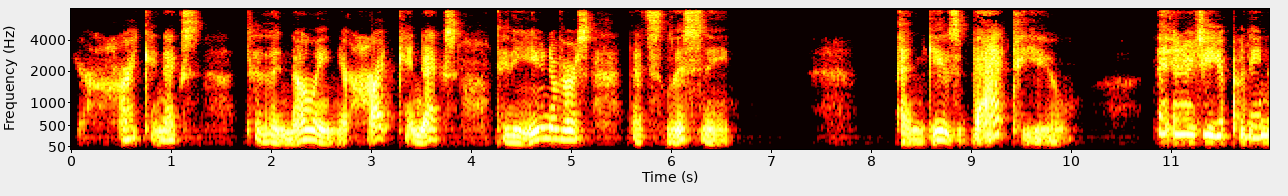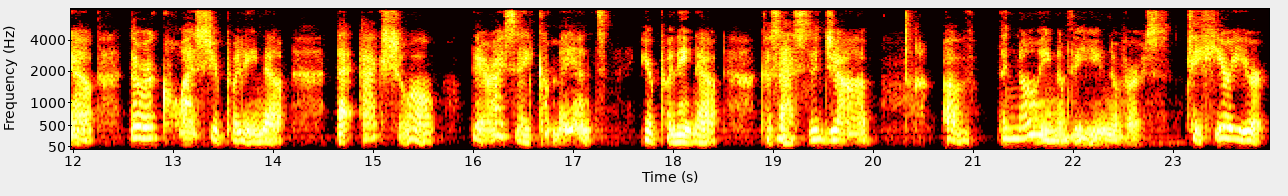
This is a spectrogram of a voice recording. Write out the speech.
your heart connects to the knowing. Your heart connects to the universe that's listening and gives back to you the energy you're putting out, the requests you're putting out, the actual, dare I say, commands you're putting out, because that's the job of the knowing of the universe. To hear your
